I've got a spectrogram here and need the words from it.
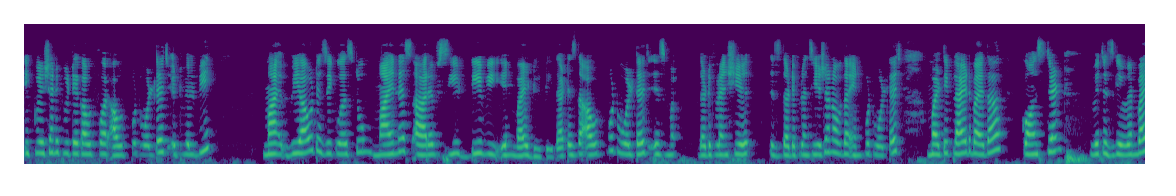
equation if we take out for output voltage it will be my V out is equals to minus RFC dV in by dt. That is the output voltage is the differentiate is the differentiation of the input voltage multiplied by the constant which is given by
